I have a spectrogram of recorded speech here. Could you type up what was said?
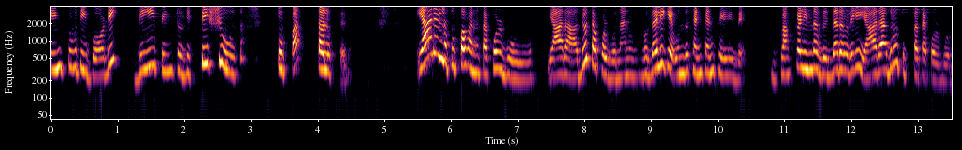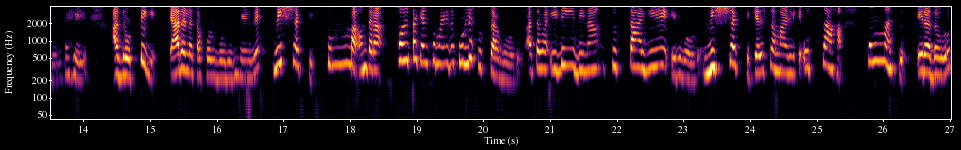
into the body deep into the tissues ತುಪ್ಪ ತಲುಪ್ತದೆ. ಯಾರೆಲ್ಲ ತುಪ್ಪವನ್ನು ತಕೊಳ್ಬಹುದು ಯಾರಾದ್ರೂ ತಕೊಳ್ಬಹುದು ನಾನು ಮೊದಲಿಗೆ ಒಂದು ಸೆಂಟೆನ್ಸ್ ಹೇಳಿದ್ದೆ. ಮಕ್ಕಳಿಂದ ವೃದ್ಧರವರಿಗೆ ಯಾರಾದ್ರೂ ತುಪ್ಪ ತಕೊಳ್ಬೋದು ಅಂತ ಹೇಳಿ. ಅದ್ರೊಟ್ಟಿಗೆ ಯಾರೆಲ್ಲ ತಕೊಳ್ಬೋದು ಅಂತ ಹೇಳಿದ್ರೆ ನಿಶಕ್ತಿ ತುಂಬಾ ಒಂಥರ ಸ್ವಲ್ಪ ಕೆಲಸ ಮಾಡಿದ ಕೂಡಲೇ ಸುಸ್ತಾಗುವವರು ಅಥವಾ ಇಡೀ ದಿನ ಸುಸ್ತಾಗಿಯೇ ಇರುವವರು. ನಿಶಕ್ತಿ ಕೆಲಸ ಮಾಡ್ಲಿಕ್ಕೆ ಉತ್ಸಾಹ, ಹುಮ್ಮಸ್ಸು ಇರದವರು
